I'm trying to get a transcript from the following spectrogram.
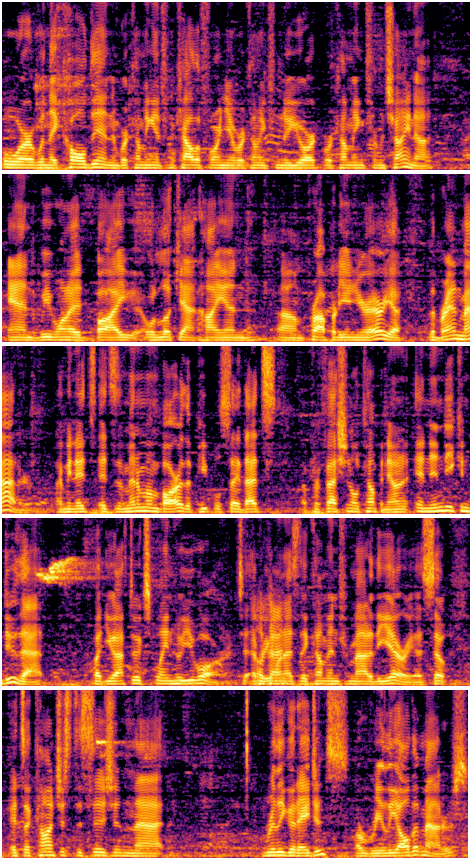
Or when they called in, we're coming in from California, we're coming from New York, we're coming from China, and we want to buy or look at high-end um, property in your area, the brand mattered. I mean, it's it's the minimum bar that people say that's a professional company. Now, An indie can do that, but you have to explain who you are to everyone Okay. as they come in from out of the area. So it's a conscious decision that really good agents are really all that matters.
